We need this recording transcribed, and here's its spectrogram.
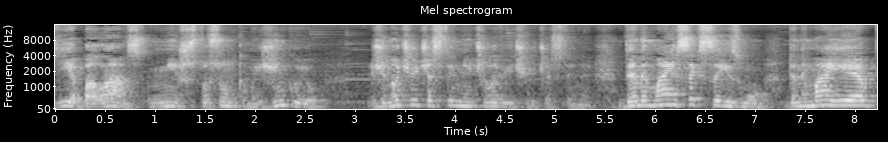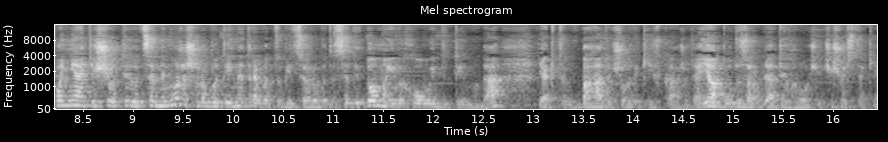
є баланс між стосунками з жінкою, жіночою частиною і чоловічою частиною, де немає сексизму, де немає поняття, що ти це не можеш робити і не треба тобі це робити. Сиди вдома і виховуй дитину, да? як багато чоловіків кажуть, а я буду заробляти гроші чи щось таке.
